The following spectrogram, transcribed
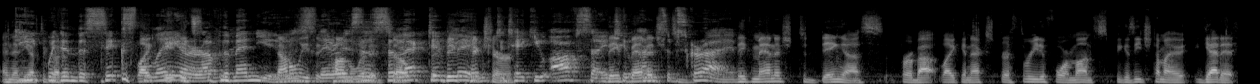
and then you have Deep to go to- within the sixth Like, layer it's- of the menus, not only is it there is convoluted, a selective the big link picture, to take you off-site to managed to- unsubscribe. they've managed to ding us for about like an extra three to four months because each time I get it,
